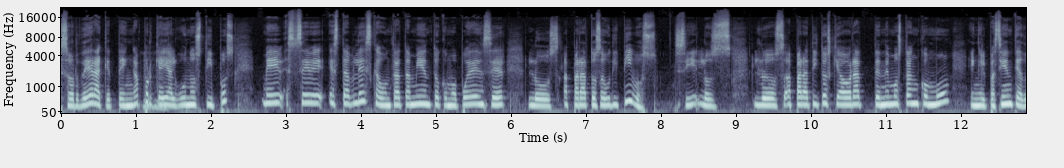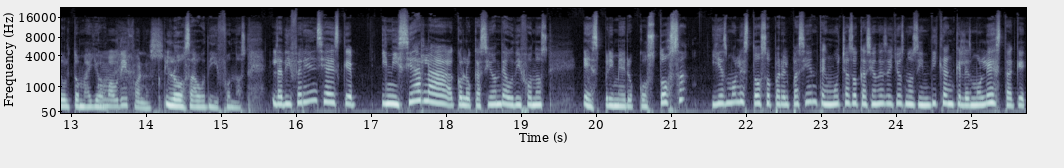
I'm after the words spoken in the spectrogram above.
sordera que tenga, porque hay algunos tipos, me, se establezca un tratamiento como pueden ser los aparatos auditivos. ¿sí? Los, los aparatitos que ahora tenemos tan común en el paciente adulto mayor. Como audífonos. Los audífonos. La diferencia es que iniciar la colocación de audífonos es primero costosa y es molestoso para el paciente. En muchas ocasiones ellos nos indican que les molesta, que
